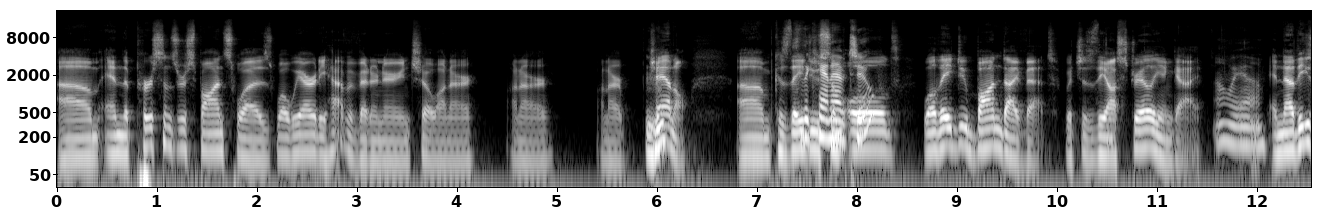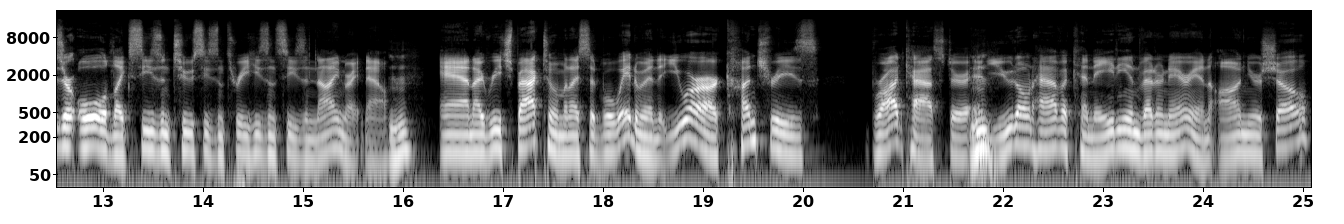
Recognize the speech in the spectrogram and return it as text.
um, and the person's response was, "Well, we already have a veterinarian show on our on our on our Mm-hmm. channel because they they do some old." Well, they do Bondi Vet, which is the Australian guy. Oh, yeah. And now these are old, like season two, season three. He's in season nine right now. And I reached back to him and I said, Well, wait a minute. You are our country's broadcaster and you don't have a Canadian veterinarian on your show.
